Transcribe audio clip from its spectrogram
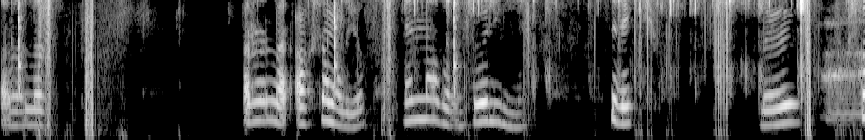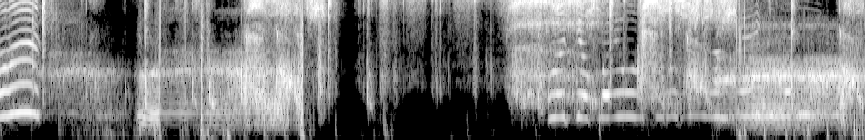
Aralar Aralar akşam oluyor. Ben ne yaparım söyleyeyim mi? Direkt ve Kılıç! Kılıç yapmayı unuttum.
